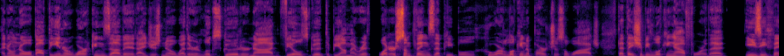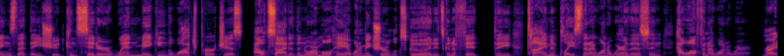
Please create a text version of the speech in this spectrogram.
I don't know about the inner workings of it. I just know whether it looks good or not, feels good to be on my wrist. What are some things that people who are looking to purchase a watch that they should be looking out for that easy things that they should consider when making the watch purchase outside of the normal, hey, I want to make sure it looks good, it's going to fit the time and place that I want to wear this and how often I want to wear it. Right.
